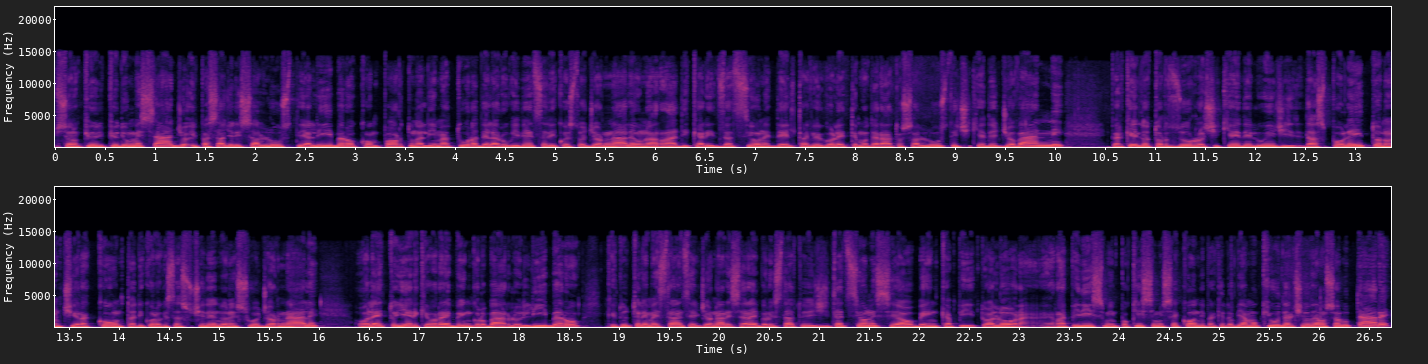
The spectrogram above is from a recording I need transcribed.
ci sono più, più, di un messaggio. Il passaggio di Sallusti a Libero comporta una limatura della ruvidezza di questo giornale, una radicalizzazione del tra virgolette moderato Sallusti, ci chiede Giovanni. Perché il dottor Zurlo ci chiede Luigi da Spoleto, non ci racconta di quello che sta succedendo nel suo giornale. Ho letto ieri che vorrebbe inglobarlo libero, che tutte le maestranze del giornale sarebbero in stato di agitazione, se ho ben capito. Allora, rapidissimo, in pochissimi secondi perché dobbiamo chiudere, ci dobbiamo salutare.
